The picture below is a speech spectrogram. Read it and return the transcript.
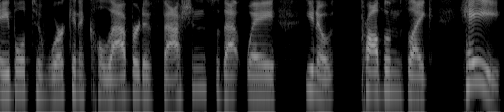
able to work in a collaborative fashion so that way you know problems like hey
